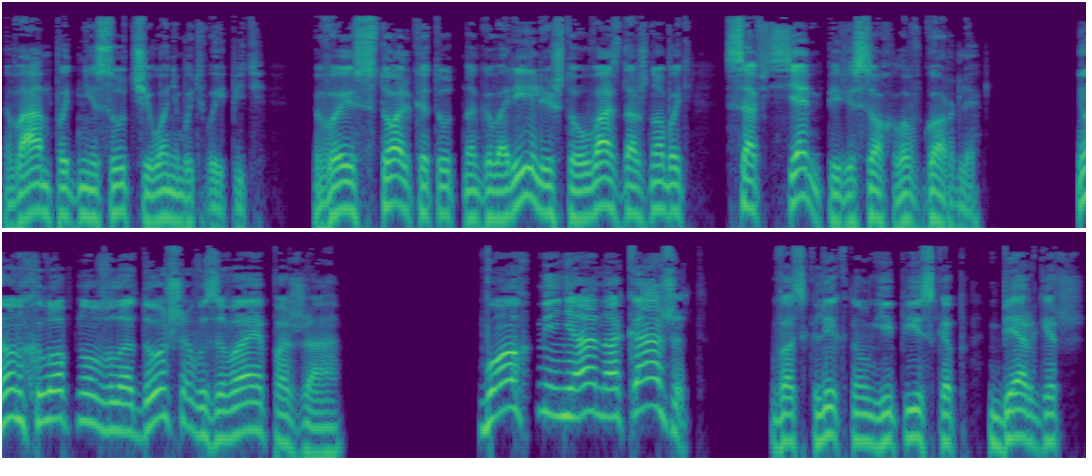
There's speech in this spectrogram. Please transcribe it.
вам поднесут чего-нибудь выпить. Вы столько тут наговорили, что у вас, должно быть, совсем пересохло в горле». И он хлопнул в ладоши, вызывая пажа. «Бог меня накажет!» — воскликнул епископ Бергерш.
